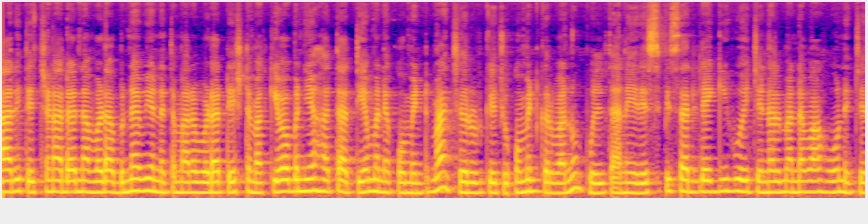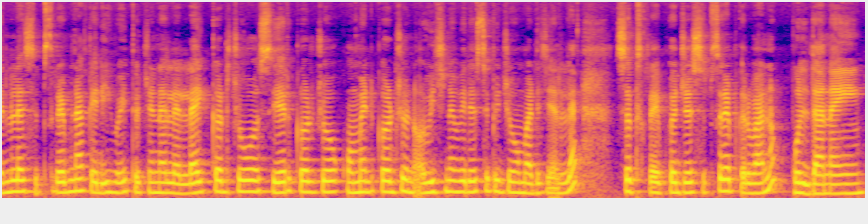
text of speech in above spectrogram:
આ રીતે ચણા દાળના વડા બનાવી અને તમારા વડા ટેસ્ટમાં કેવા બન્યા હતા તે મને કોમેન્ટમાં જરૂર કહેજો. કોમેન્ટ કરવાનું ભૂલતા નહીં. રેસીપી સારી લાગી હોય, ચેનલમાં નવા હો અને ચેનલે સબસ્ક્રાઈબ ના કરી હોય તો ચેનલને લાઇક કરજો, શેર કરજો, કોમેન્ટ કરજો અને નવી જ નવી રેસીપી જોવા માટે ચેનલને સબસ્ક્રાઈબ કરજો. સબસ્ક્રાઈબ કરવાનું ભૂલતા નહીં.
